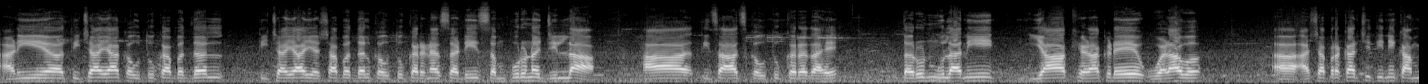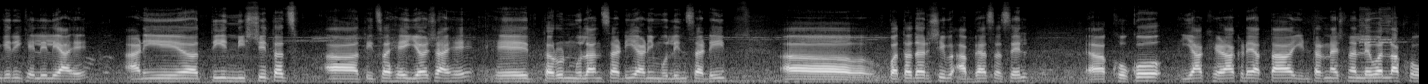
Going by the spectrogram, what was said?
आणि तिच्या या कौतुकाबद्दल तिच्या या यशाबद्दल कौतुक करण्यासाठी संपूर्ण जिल्हा हा तिचा आज कौतुक करत आहे. तरुण मुलांनी या खेळाकडे वळावं अशा प्रकारची तिने कामगिरी केलेली आहे. आणि ती निश्चितच तिचं हे यश आहे. हे तरुण मुलांसाठी आणि मुलींसाठी पथदर्शी अभ्यास असेल. खो खो या खेळाकडे आत्ता इंटरनॅशनल लेवलला खो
